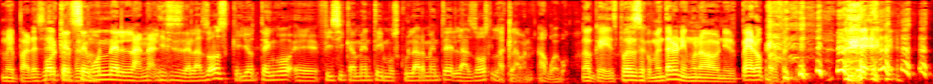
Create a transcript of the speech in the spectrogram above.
Me parece Porque perfecto. según el análisis de las dos que yo tengo eh, físicamente y muscularmente, las dos la clavan a huevo. Ok, después de ese comentario ninguna va a venir, pero perfecto.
